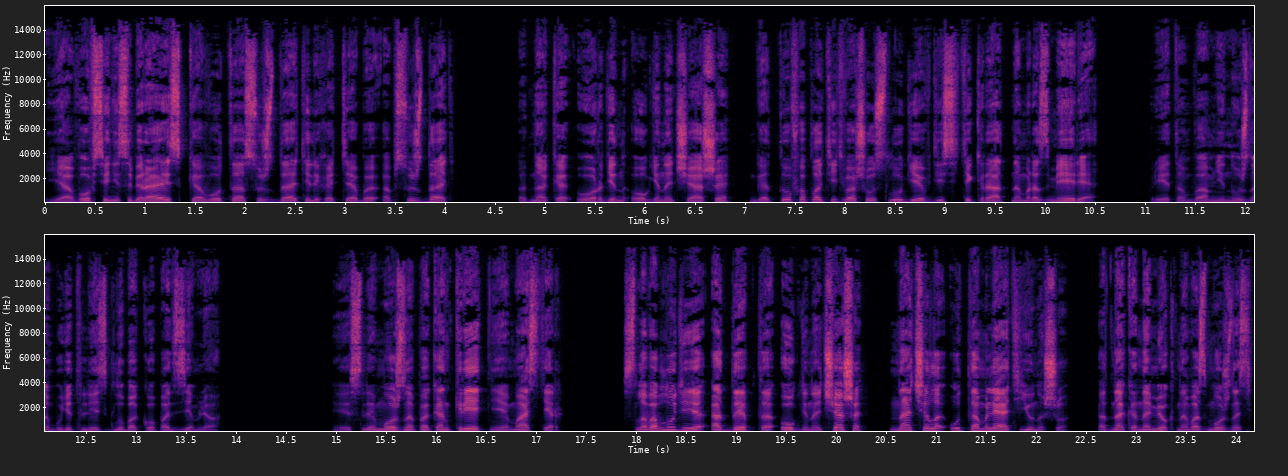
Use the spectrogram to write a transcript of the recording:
Я вовсе не собираюсь кого-то осуждать или хотя бы обсуждать. Однако Орден Огненной Чаши готов оплатить ваши услуги в десятикратном размере. При этом вам не нужно будет лезть глубоко под землю. Если можно поконкретнее, мастер. Словоблудие адепта Огненной Чаши начало утомлять юношу, однако намек на возможность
